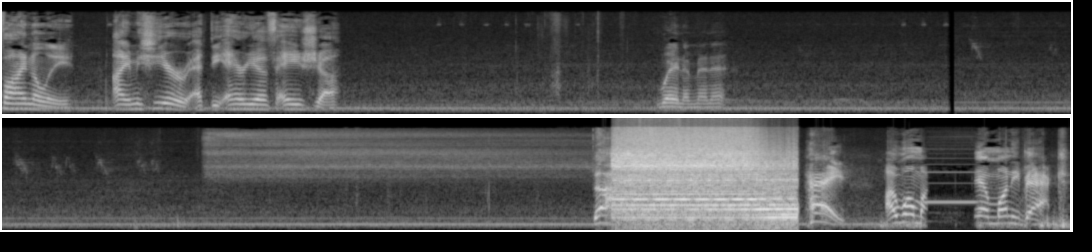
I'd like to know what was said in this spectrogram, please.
Finally, I'm here at the area of Asia. Wait a minute. Ah! Hey! I want my damn money back!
